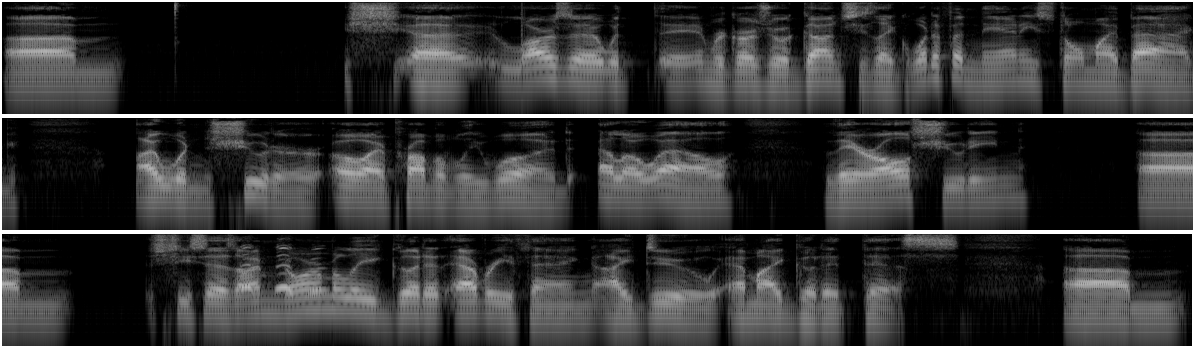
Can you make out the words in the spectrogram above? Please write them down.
um, sh uh, Larsa, with in regards to a gun, she's like, "What if a nanny stole my bag? I wouldn't shoot her. Oh, I probably would. LOL. They're all shooting." Um, she says, "I'm normally good at everything I do. Am I good at this?" Um,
